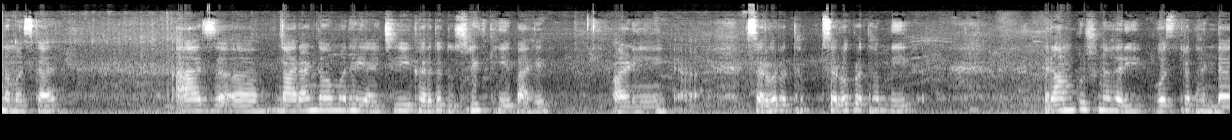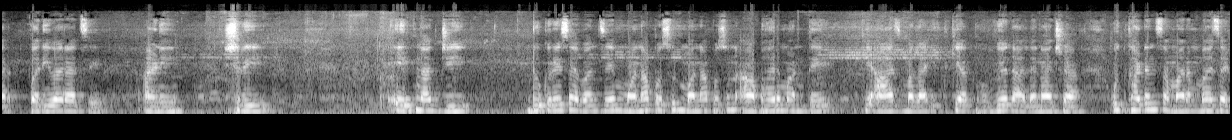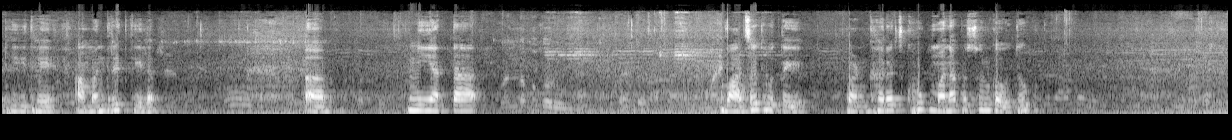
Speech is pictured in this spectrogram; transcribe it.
नमस्कार. आज नारायणगावमध्ये यायची खरं तर दुसरीच खेप आहे आणि सर्वप्रथम सर्वप्रथम मी रामकृष्ण हरी वस्त्र भंडार परिवाराचे आणि श्री एकनाथजी डुकरे साहेबांचे मनापासून मनापासून आभार मानते की आज मला इतक्या भव्य दालनाच्या उद्घाटन समारंभासाठी इथे आमंत्रित केलं. मी आत्ता वाचत होते पण खरंच खूप मनापासून कौतुक.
